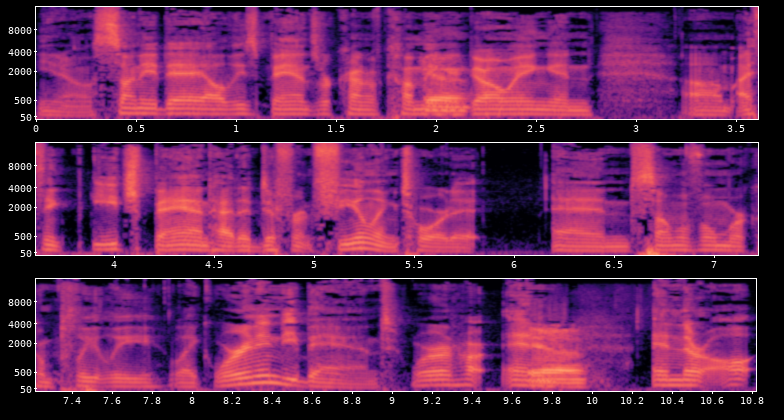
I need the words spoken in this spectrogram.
you know Sunny Day. All these bands were kind of coming Yeah. and going, and um, I think each band had a different feeling toward it. And some of them were completely like, "We're an indie band. We're at heart," and Yeah. and they're all.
